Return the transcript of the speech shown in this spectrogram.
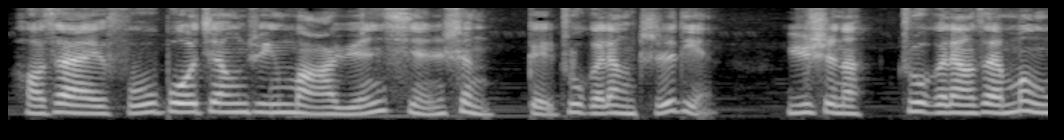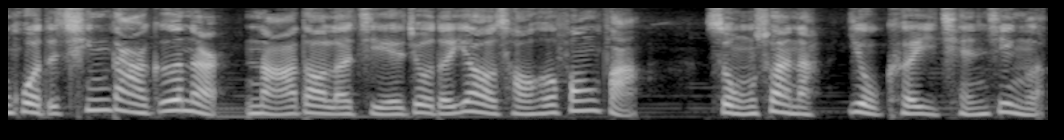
好在伏波将军马援险胜，给诸葛亮指点，于是呢，诸葛亮在孟获的亲大哥那儿拿到了解救的药草和方法，总算呢又可以前进了。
